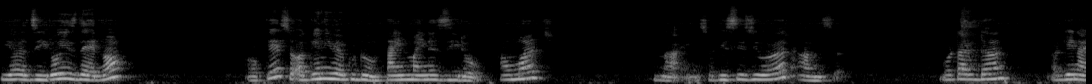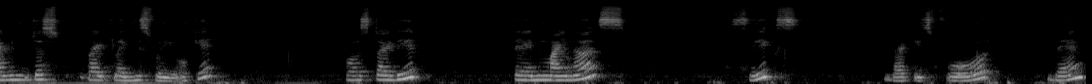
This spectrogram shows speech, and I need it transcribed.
Here 0 is there, no? Okay, so again you have to do 9 minus 0. How much? 9. So this is your answer. What I've done? Again I will just write like this for you, okay? First I did 10 minus 6 that is 4 then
